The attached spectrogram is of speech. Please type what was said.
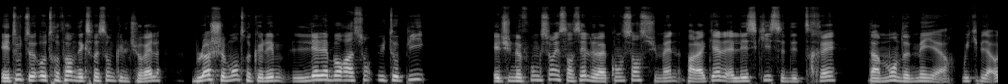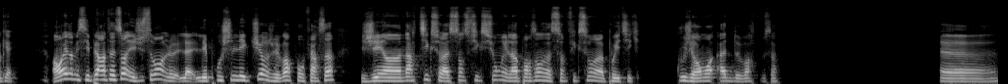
et toute autre forme d'expression culturelle. Bloch montre que l'élaboration utopie est une fonction essentielle de la conscience humaine par laquelle elle esquisse des traits d'un monde meilleur. Wikipédia, ok. En vrai, non, mais c'est hyper intéressant. Et justement, les prochaines lectures, je vais voir pour faire ça. J'ai un article sur la science-fiction et l'importance de la science-fiction dans la politique. Du coup, j'ai vraiment hâte de voir tout ça. Euh,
